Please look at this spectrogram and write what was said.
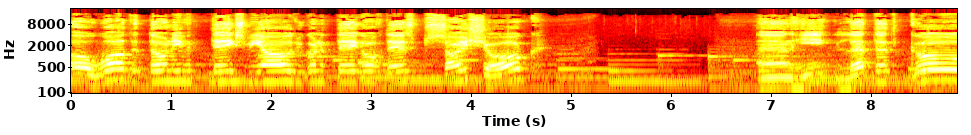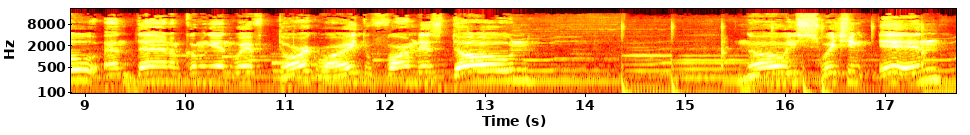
Oh, what? It don't even takes me out. We're gonna take off this Psyshock. And he let that go. And then I'm coming in with Darkrai to farm this down. No, he's switching in.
